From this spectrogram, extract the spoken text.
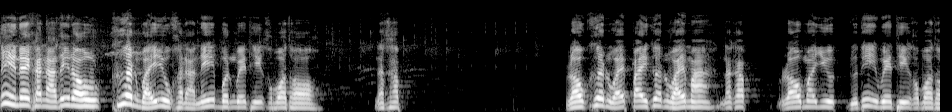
นี่ในขณะที่เราเคลื่อนไหวอยู่ขณะนี้บนเวทีคบทนะครับ เราเคลื่อนไหวไปเคลื่อนไหวมานะครับ เรามาอยู่อยู่ที่เวทีคบท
